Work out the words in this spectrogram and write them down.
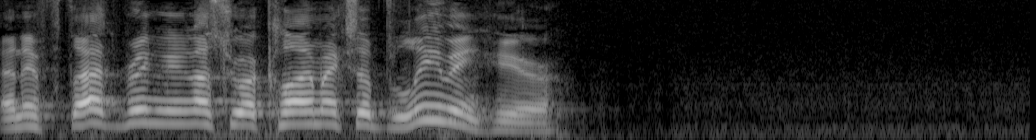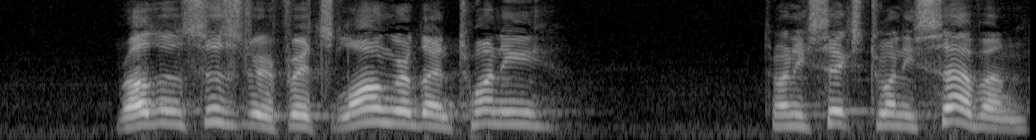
And if that's bringing us to a climax of leaving here, brothers and sisters, if it's longer than 20, 26, 27,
